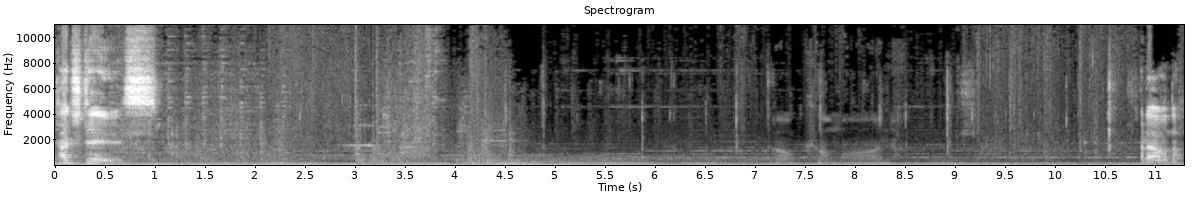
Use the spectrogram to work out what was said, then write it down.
Touch this! Oh, come on. Prawda.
